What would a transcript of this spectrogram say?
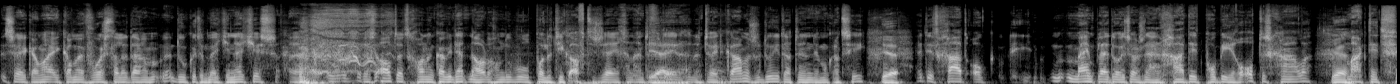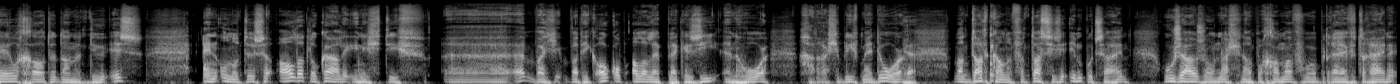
Zeker, maar ik kan me voorstellen, daarom doe ik het een beetje netjes. Uh, er is altijd gewoon een kabinet nodig om de boel politiek af te zegen en te ja, verdedigen in de Tweede Kamer. Zo doe je dat in een democratie. Ja. Dit gaat ook, mijn pleidooi zou zijn, ga dit proberen op te schalen. Maak dit veel groter dan het nu is. En ondertussen al dat lokale initiatief, uh, wat, je, wat ik ook op allerlei plekken zie en hoor, ga er alsjeblieft mee door. Want dat kan een fantastische input zijn. Hoe zou zo'n nationaal programma voor bedrijventerreinen,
